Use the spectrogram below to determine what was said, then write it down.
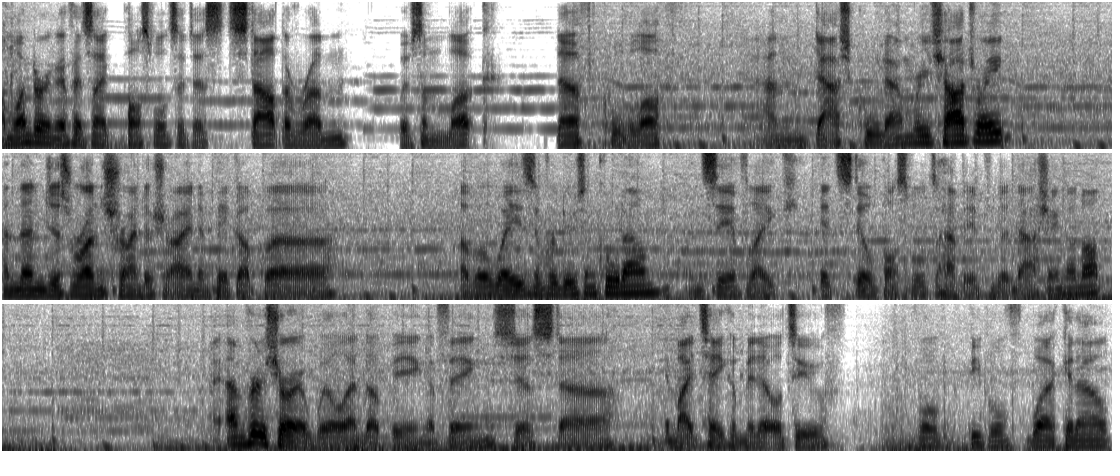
I'm wondering if it's like possible to just start the run with some luck, nerf cool off, and dash cooldown recharge rate, and then just run shrine to shrine and pick up uh, other ways of reducing cooldown and see if like it's still possible to have infinite dashing or not. I'm pretty sure it will end up being a thing. It's just uh, it might take a minute or two for people work it out.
